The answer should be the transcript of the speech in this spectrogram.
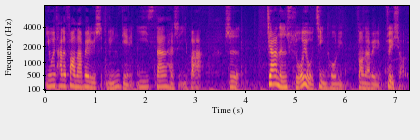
因为它的放大倍率是零点一三还是一八，是佳能所有镜头里放大倍率最小的。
